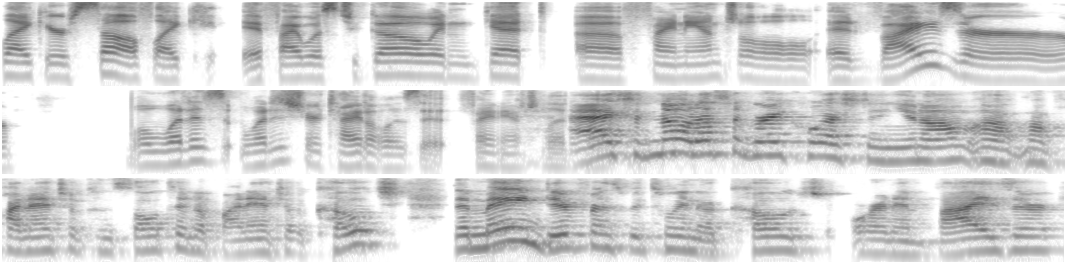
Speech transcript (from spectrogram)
like yourself like if i was to go and get a financial advisor well what is what is your title is it financial advisor? actually no that's a great question you know I'm, I'm a financial consultant a financial coach the main difference between a coach or an advisor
